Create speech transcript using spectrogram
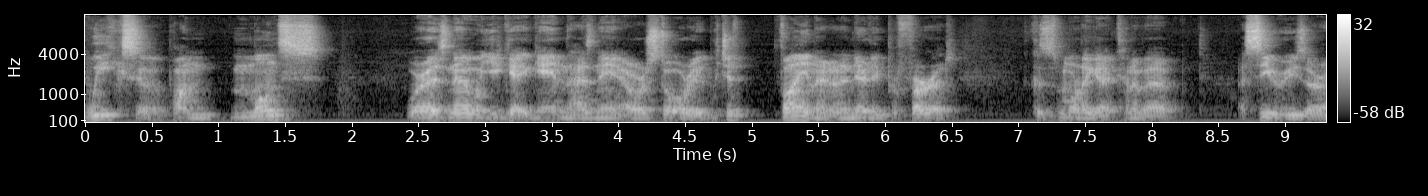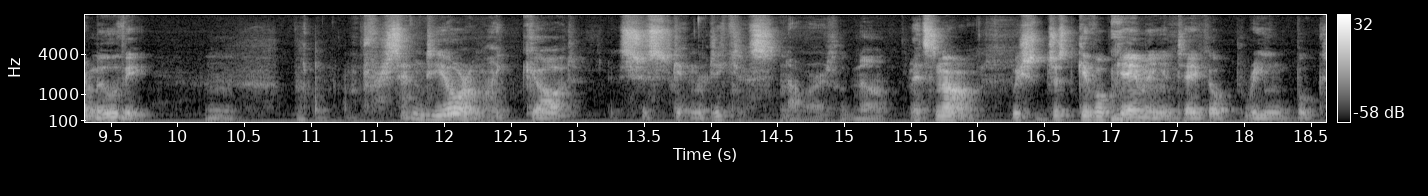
weeks upon months. Whereas now you get a game that has an eight-hour story, which is fine, and I nearly prefer it because it's more like a kind of a, a series or a movie. Mm. But for seventy euro, my god, it's just getting ridiculous. Not worth it, no. It's not. We should just give up gaming and take up reading books.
